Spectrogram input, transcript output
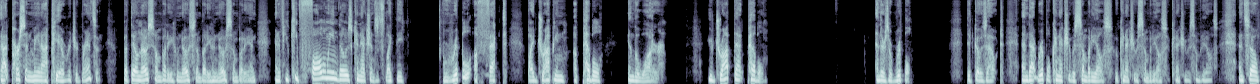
that person may not be a Richard Branson, but they'll know somebody who knows somebody who knows somebody. And, and if you keep following those connections, it's like the ripple effect by dropping a pebble in the water. You drop that pebble, and there's a ripple that goes out. And that ripple connects you with somebody else, who connects you with somebody else, who connects you with somebody else. And so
